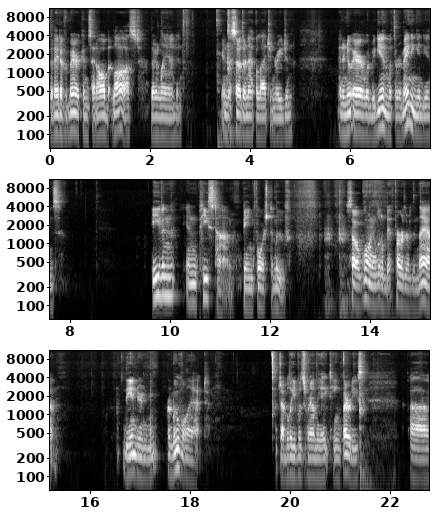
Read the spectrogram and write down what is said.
the Native Americans had all but lost their land in, in the southern Appalachian region, and a new era would begin with the remaining Indians, even in peacetime, being forced to move. So, going a little bit further than that, the Indian Removal Act, which I believe was around the 1830s, uh,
